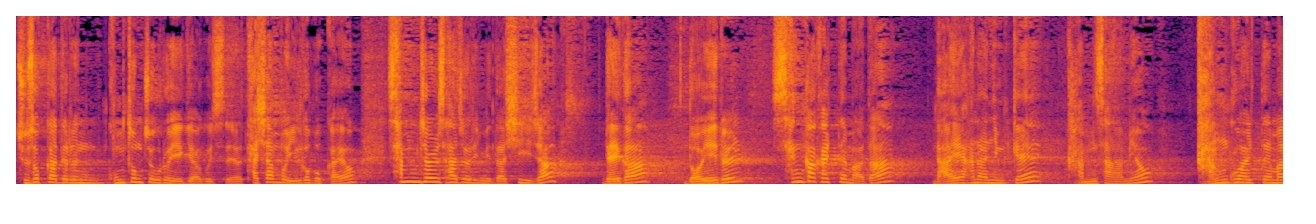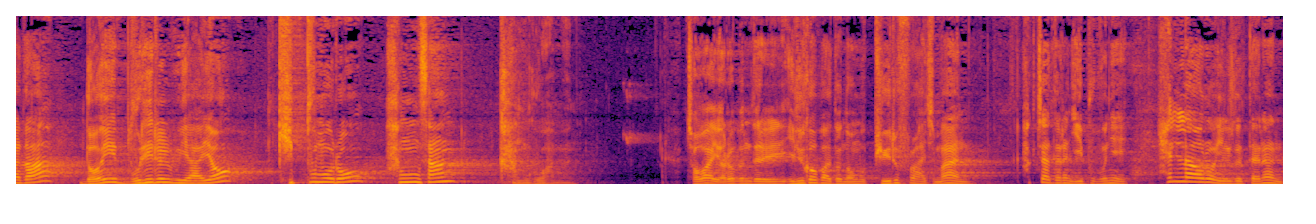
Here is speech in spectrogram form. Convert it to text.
주석가들은 공통적으로 얘기하고 있어요. 다시 한번 읽어볼까요? 3절, 4절입니다. 시작. 내가 너희를 생각할 때마다 나의 하나님께 감사하며 강구할 때마다 너희 무리를 위하여 기쁨으로 항상 강구함은 저와 여러분들이 읽어봐도 너무 뷰티풀하지만 학자들은 이 부분이 헬라어로 읽을 때는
